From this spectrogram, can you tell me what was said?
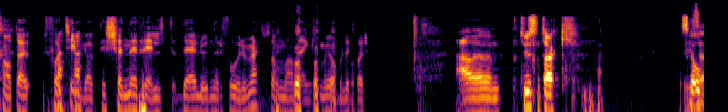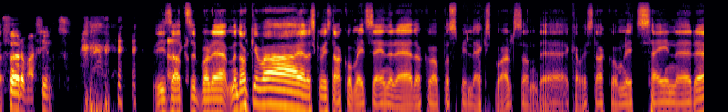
Sånn at du får tilgang til generelt del under forumet, som man egentlig må jobbe litt for. Ja, tusen takk. Skal oppføre meg fint. Vi satser på det. Men dere var Ja, det skal vi snakke om litt seinere. Dere var på Spillekspo altså. Det kan vi snakke om litt seinere.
